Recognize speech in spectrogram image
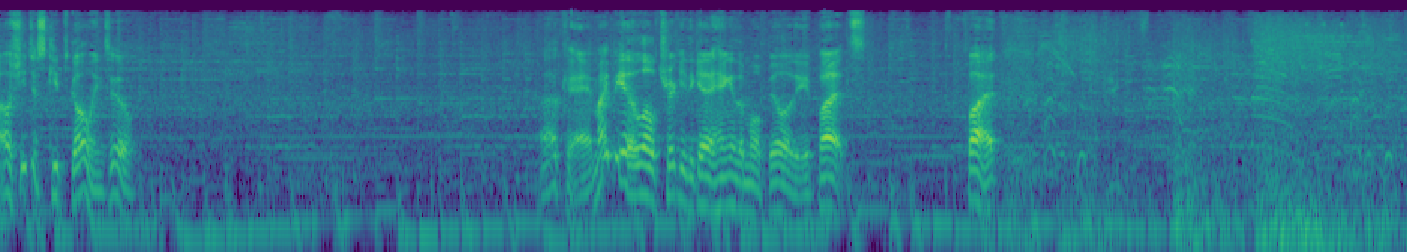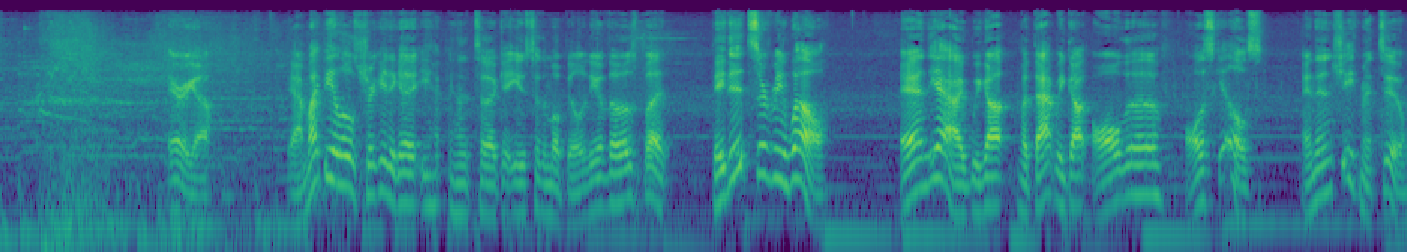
Oh, she just keeps going too. Okay, it might be a little tricky to get a hang of the mobility, but... But... There we go. Yeah, it might be a little tricky to get to get used to the mobility of those, but they did serve me well. And yeah, we got with that we got all the all the skills and an achievement too.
